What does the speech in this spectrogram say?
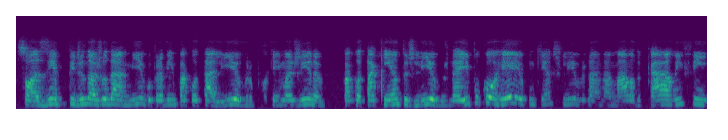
sozinha, pedindo ajuda a amigo para vir empacotar livro, porque imagina, empacotar 500 livros, né? Ir para o correio com 500 livros na, na mala do carro, enfim.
